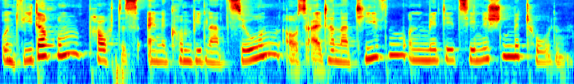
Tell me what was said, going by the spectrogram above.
Und wiederum braucht es eine Kombination aus alternativen und medizinischen Methoden.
